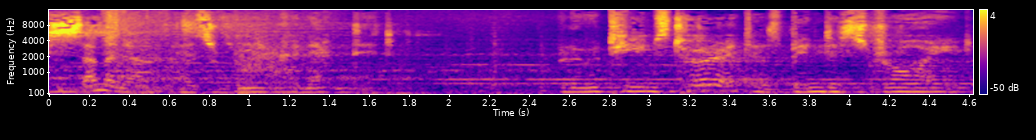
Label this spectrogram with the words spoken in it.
summoner has reconnected. Blue Team's turret has been destroyed.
